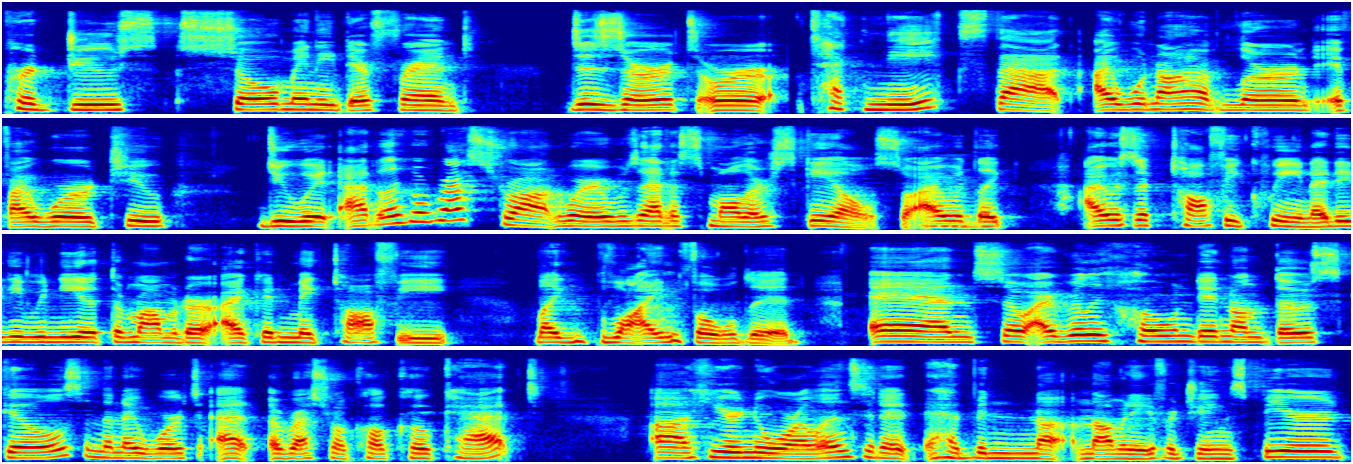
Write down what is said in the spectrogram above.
produce so many different desserts or techniques that I would not have learned if I were to do it at like a restaurant where it was at a smaller scale. So mm. I would mm. like I was a toffee queen. I didn't even need a thermometer. I could make toffee like blindfolded. And so I really honed in on those skills. And then I worked at a restaurant called Coquette uh, here in New Orleans, and it had been no- nominated for James Beard.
